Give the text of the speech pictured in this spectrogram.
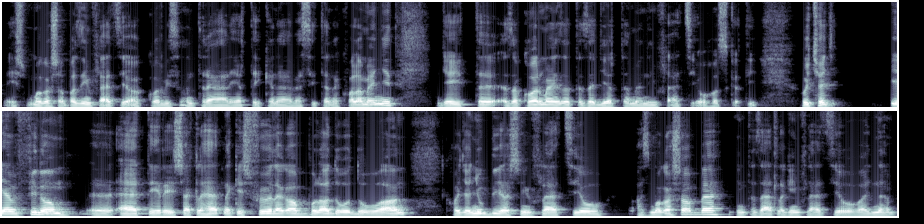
és magasabb az infláció, akkor viszont reál értéken elveszítenek valamennyit. Ugye itt ez a kormányzat ez egyértelműen inflációhoz köti. Úgyhogy ilyen finom eltérések lehetnek, és főleg abból adódóan, hogy a nyugdíjas infláció az magasabb-e, mint az átlaginfláció, vagy nem.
